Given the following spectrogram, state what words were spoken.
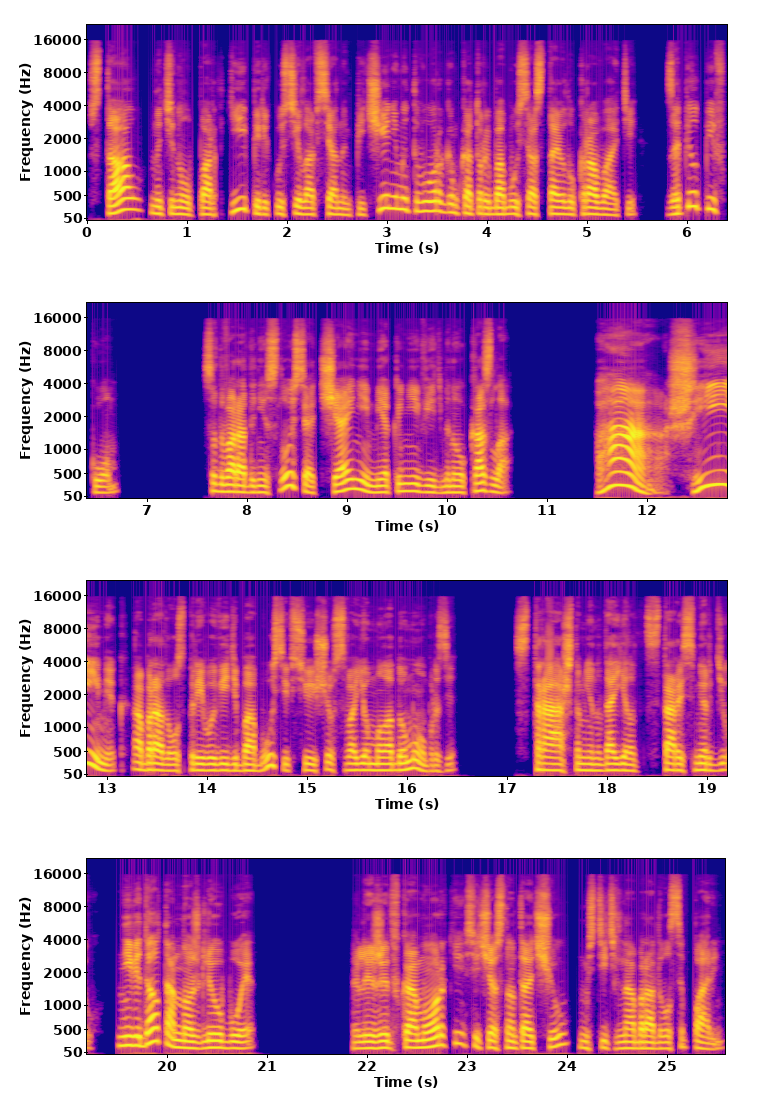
Встал, натянул портки, перекусил овсяным печеньем и творогом, который бабуся оставил у кровати, запил пивком. Со двора донеслось отчаяние меканье ведьминого козла. «А, Шимик!» — обрадовался при его виде бабуси, все еще в своем молодом образе. «Страшно мне надоел этот старый смердюх. Не видал там нож для убоя?» «Лежит в коморке, сейчас наточу», — мстительно обрадовался парень.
